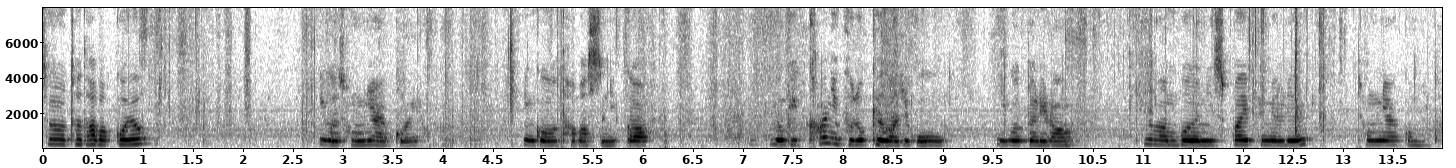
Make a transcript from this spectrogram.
패스노트 다 봤고요. 이거 정리할 거예요. 이거 다 봤으니까 여기 칸이 부족해가지고 이것들이랑 지금 안 보는 이 스파이 패밀리를 정리할 겁니다.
